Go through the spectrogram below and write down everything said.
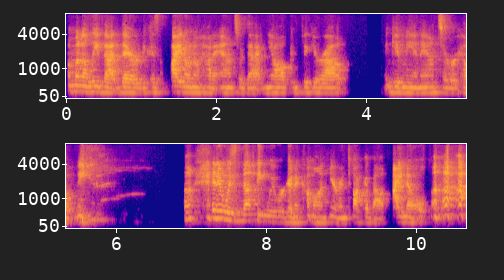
I'm going to leave that there because i don't know how to answer that and y'all can figure out and give me an answer or help me. And it was nothing we were going to come on here and talk about i know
